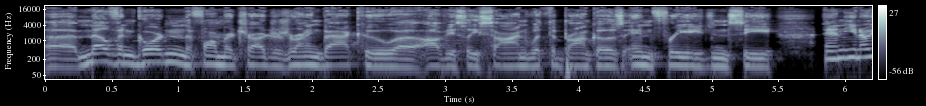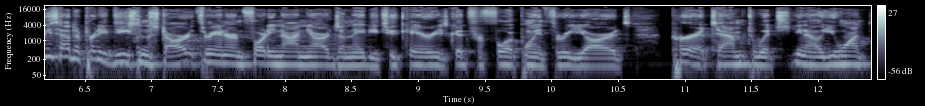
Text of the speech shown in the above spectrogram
uh, Melvin Gordon, the former Chargers running back, who uh, obviously signed with the Broncos in free agency. And, you know, he's had a pretty decent start 349 yards on 82 carries, good for 4.3 yards per attempt, which, you know, you want,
